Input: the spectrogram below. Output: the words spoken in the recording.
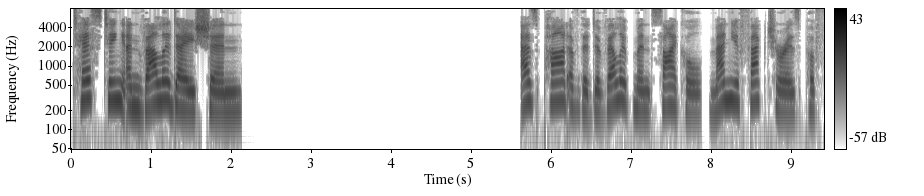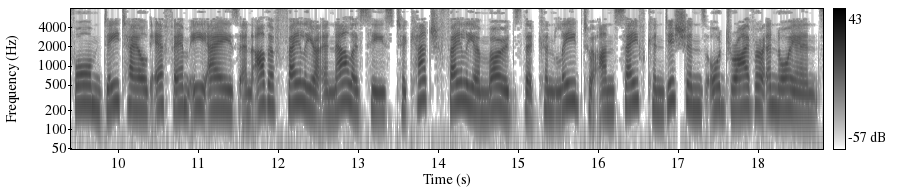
Testing and validation As part of the development cycle, manufacturers perform detailed FMEAs and other failure analyses to catch failure modes that can lead to unsafe conditions or driver annoyance.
